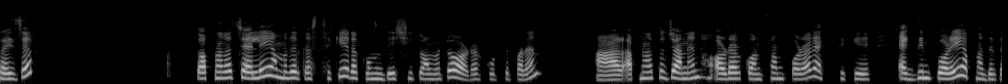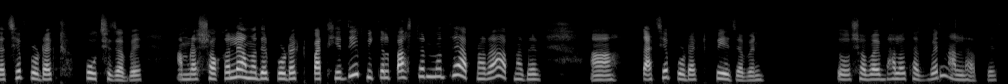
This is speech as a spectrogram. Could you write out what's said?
সাইজের। তো আপনারা চাইলেই আমাদের কাছ থেকে এরকম দেশি টমেটো অর্ডার করতে পারেন। আর আপনারা তো জানেন অর্ডার কনফার্ম করার এক থেকে একদিন পরেই আপনাদের কাছে প্রোডাক্ট পৌঁছে যাবে। আমরা সকালে আমাদের প্রোডাক্ট পাঠিয়ে দিই। বিকেল পাঁচটার মধ্যে আপনারা আপনাদের কাছে প্রোডাক্ট পেয়ে যাবেন। তো সবাই ভালো থাকবেন। আল্লাহ হাফেজ।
